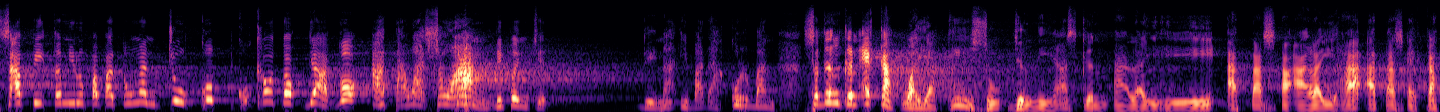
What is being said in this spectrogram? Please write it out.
sapi temilu papatungan cukup ku kotok jago atau soang dipencit. Dina ibadah kurban. Sedangkan eka wayakisu jeung niaskeun alaihi atas alaiha atas eka.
